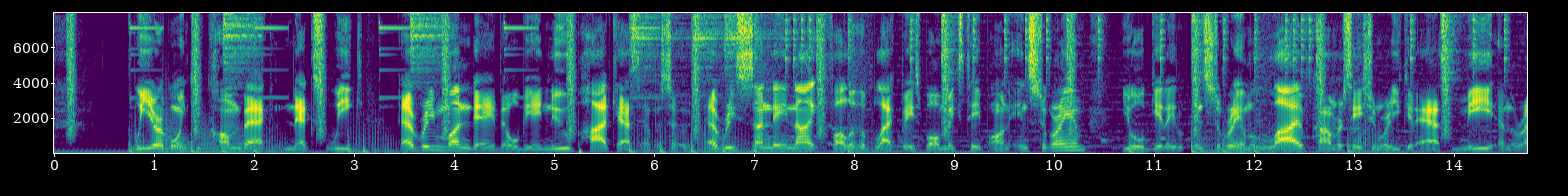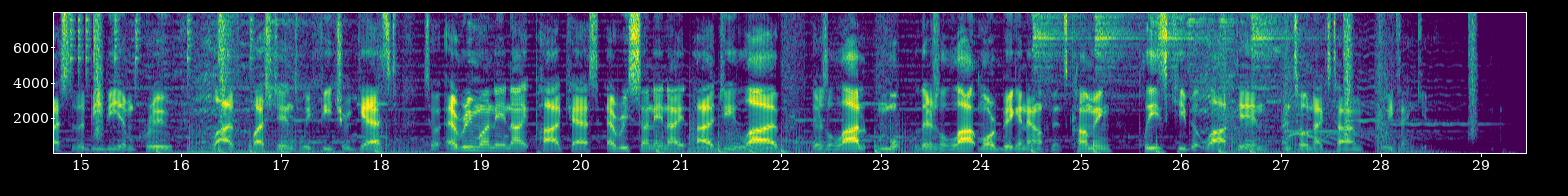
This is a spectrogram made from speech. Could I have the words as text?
We are going to come back next week. Every Monday, there will be a new podcast episode. Every Sunday night, follow the Black Baseball Mixtape on Instagram. You will get a Instagram live conversation where you could ask me and the rest of the BBM crew live questions. We feature guests. So every Monday night podcast, every Sunday night IG live. There's a lot more, there's a lot more big announcements coming. Please keep it locked in. Until next time, we thank you.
